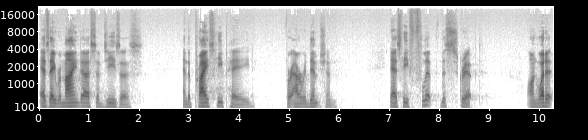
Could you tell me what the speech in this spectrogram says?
as they remind us of Jesus and the price he paid for our redemption. As he flipped the script on what it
